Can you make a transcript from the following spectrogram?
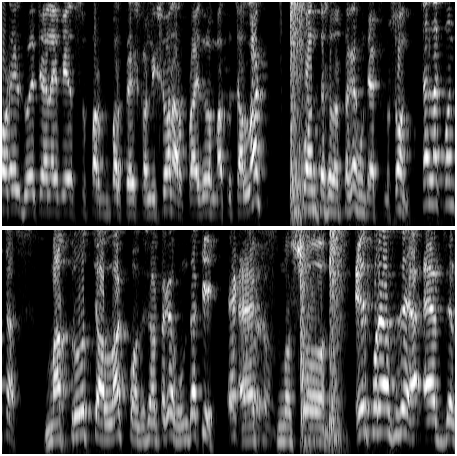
model dual channel ABS super duper fresh condition আর প্রাইস হলো মাত্র চার লাখ পঞ্চাশ হাজার টাকা হুন্ডা চার লাখ পঞ্চাশ। মাত্র চার লাখ পঞ্চাশ হাজার টাকা হুন্ডা কি? এক্সমোশন এরপরে আছে যে এফজেড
